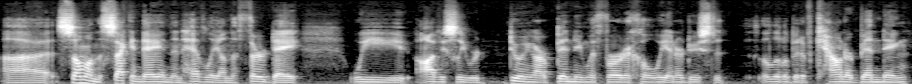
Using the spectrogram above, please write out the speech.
uh, some on the second day and then heavily on the third day. We obviously were doing our bending with vertical. We introduced a, a little bit of counter bending,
